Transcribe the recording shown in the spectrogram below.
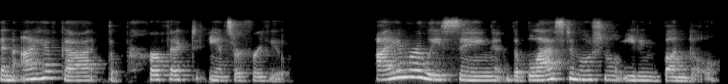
then I have got the perfect answer for you. I am releasing the Blast Emotional Eating Bundle.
